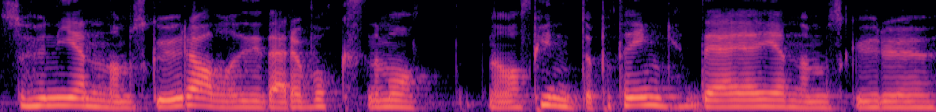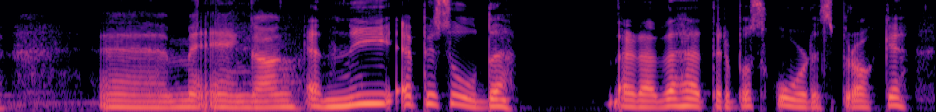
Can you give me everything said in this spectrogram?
Så hun gjennomskuer alle de der voksne måtene å pynte på ting. Det gjennomskuer hun uh, med en gang. En ny episode det er det det heter på skolespråket.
